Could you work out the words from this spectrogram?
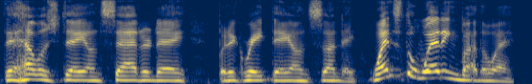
the hellish day on Saturday, but a great day on Sunday. When's the wedding, by the way?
